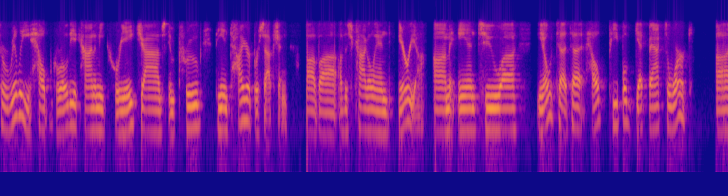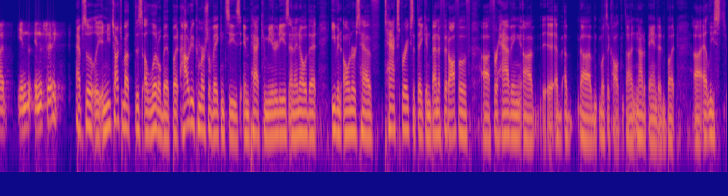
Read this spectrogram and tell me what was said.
to really help grow the economy, create jobs, improve the entire perception of uh, of the Chicagoland area, um, and to uh, you know to to help people get back to work uh, in in the city. Absolutely. And you talked about this a little bit, but how do commercial vacancies impact communities? And I know that even owners have tax breaks that they can benefit off of uh, for having, uh, a, a, uh, what's it called? Uh, not abandoned, but uh, at least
